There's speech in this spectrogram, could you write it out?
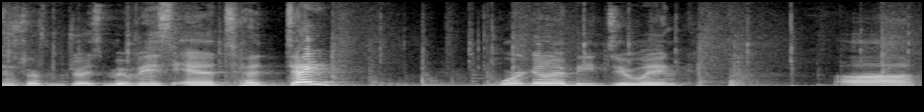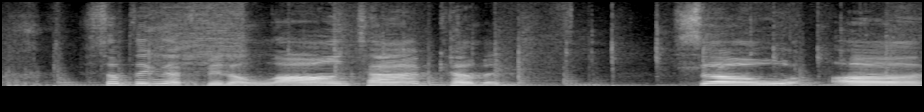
Guys, it's from Troy's Movies, and today we're gonna be doing uh, something that's been a long time coming. So, uh,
